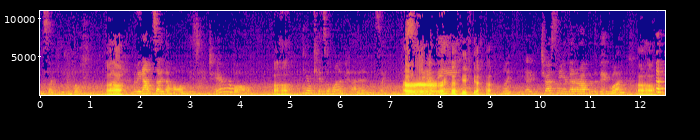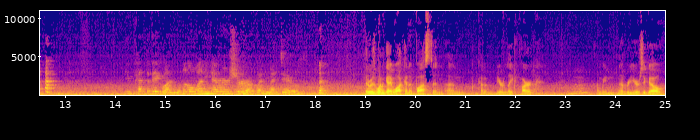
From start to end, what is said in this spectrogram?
He's like evil. Uh huh. I mean, outside the home, he's like terrible. Uh huh. You know, kids will want to pet it, and it's like, yeah. Like, trust me, you're better off with the big one. Uh huh. you pet the big one. The little one, you're never sure of what he might do. There was one guy walking to Boston on kind of near Lake Park. hmm I mean, a number of years ago,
